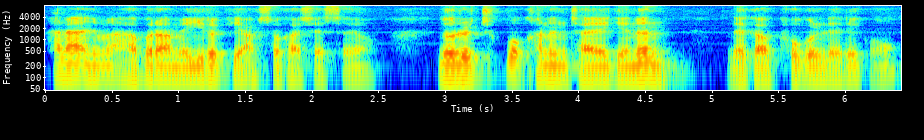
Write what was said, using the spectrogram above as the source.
하나님은 아브라함에 이렇게 약속하셨어요. 너를 축복하는 자에게는 내가 복을 내리고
